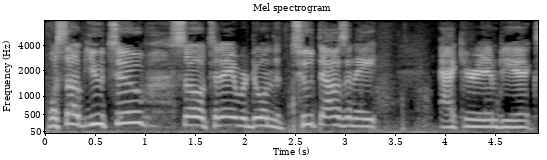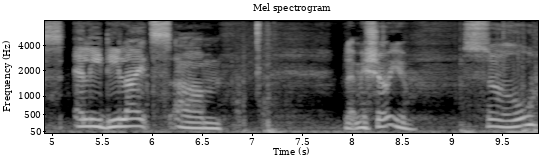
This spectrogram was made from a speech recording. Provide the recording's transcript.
What's up YouTube? So today we're doing the 2008 Acura MDX LED lights. Um, let me show you. So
